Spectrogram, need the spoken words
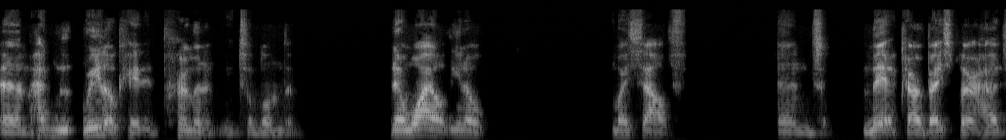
um, had relocated permanently to London. Now, while you know myself and Mick, our bass player, had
